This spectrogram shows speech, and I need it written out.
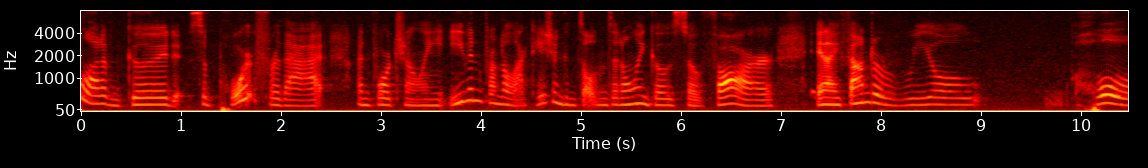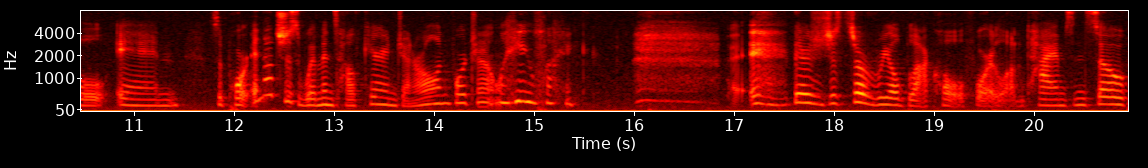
a lot of good support for that unfortunately even from the lactation consultants. It only goes so far. And i found a real hole in support. And that's just women's healthcare in general unfortunately. Like there's just a real black hole for it a lot of times. And so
